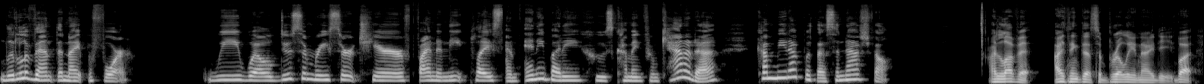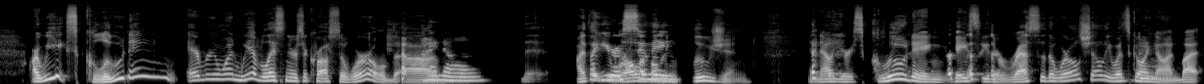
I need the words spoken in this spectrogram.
Little event the night before. We will do some research here, find a neat place, and anybody who's coming from Canada, come meet up with us in Nashville. I love it. I think that's a brilliant idea. But are we excluding everyone? We have listeners across the world. I Um, know. Eh, I thought you were all about inclusion. And now you're excluding basically the rest of the world. Shelly, what's going on? But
